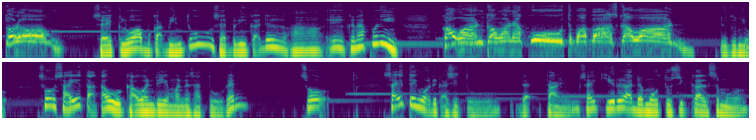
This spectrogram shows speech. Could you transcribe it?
tolong saya keluar buka pintu, saya pergi kat dia. Ah, eh kenapa ni? Kawan-kawan aku terbabas kawan. Dia tunjuk. So saya tak tahu kawan dia yang mana satu kan. So Saya tengok dekat situ That time Saya kira ada motosikal semua.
